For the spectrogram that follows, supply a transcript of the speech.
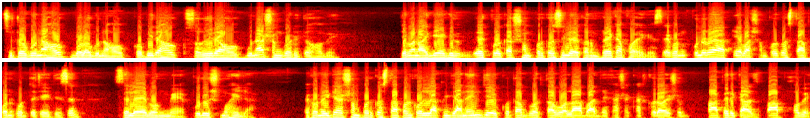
ছোট গুণা হোক, বড় গুণা হোক, কবিরা হোক সহিরা হোক গুণা সংগঠিত হবে। যেমন আগে এক- প্রকার সম্পর্ক ছিল, এখন ব্রেকআপ হয়ে গেছে। এখন পুনরায় আপনি আবার সম্পর্ক স্থাপন করতে চাইতেছেন, ছেলে এবং মেয়ে, পুরুষ, মহিলা। এখন ওইটার সম্পর্ক স্থাপন করলে আপনি জানেন যে কথাবার্তা বলা বা দেখা সাক্ষাৎ করা, এসব পাপের কাজ, পাপ হবে।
